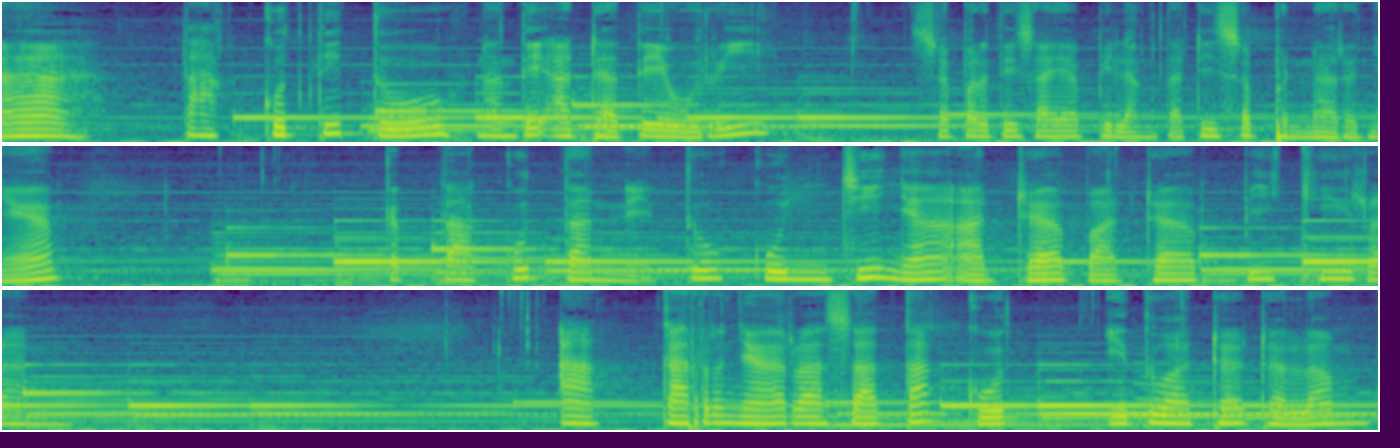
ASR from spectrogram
Nah, takut itu nanti ada teori seperti saya bilang tadi sebenarnya ketakutan itu kuncinya ada pada pikiran. Akarnya rasa takut itu ada dalam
